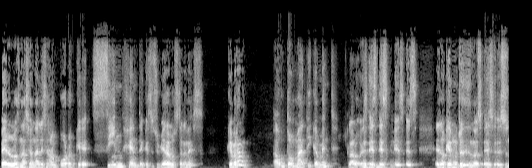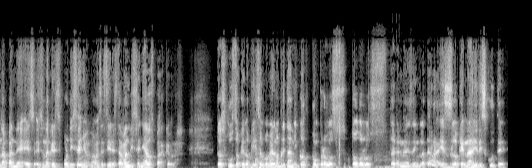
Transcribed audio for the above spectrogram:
Pero los nacionalizaron porque sin gente que se subiera a los trenes, quebraron automáticamente. Claro, es, es, es, es, es lo que muchos dicen, ¿no? es, una es, una crisis por diseño, ¿no? Es decir, estaban diseñados para quebrar. Entonces, justo que es lo que hizo el gobierno británico, compró los, todos los trenes de Inglaterra. Y eso es lo que nadie discute.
